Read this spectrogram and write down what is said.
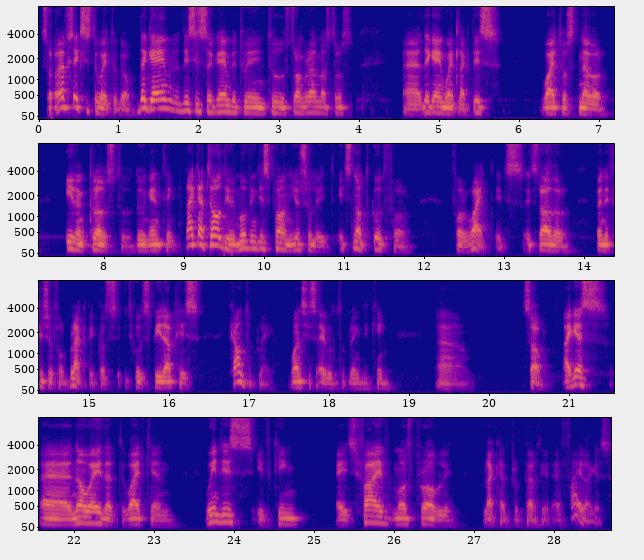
So f6 is the way to go. The game, this is a game between two strong grandmasters. Uh, the game went like this. White was never even close to doing anything. Like I told you, moving this pawn usually it, it's not good for for white. It's it's rather beneficial for black because it will speed up his counterplay once he's able to bring the king. Um, so I guess uh, no way that white can win this if king h5, most probably black had prepared here f5, I guess.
